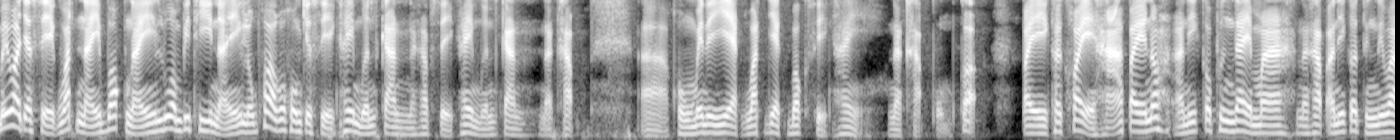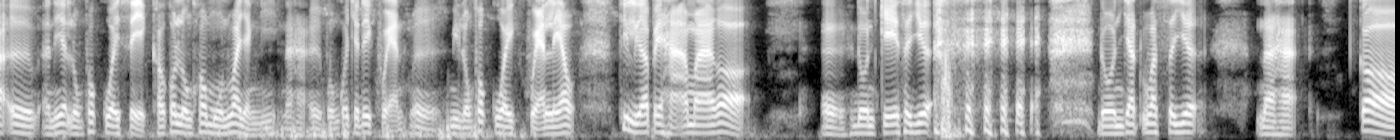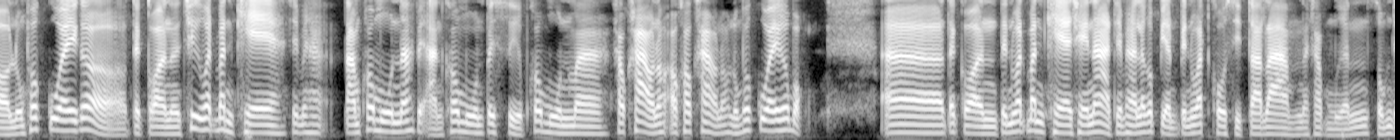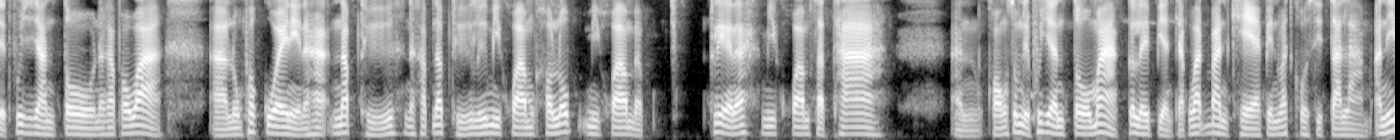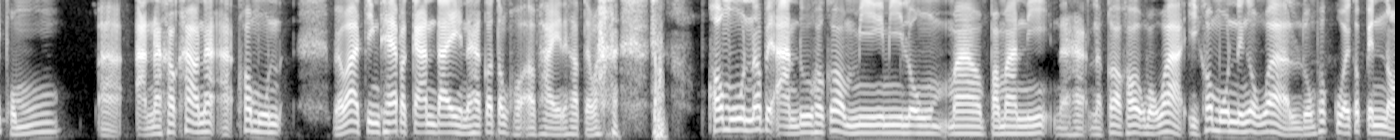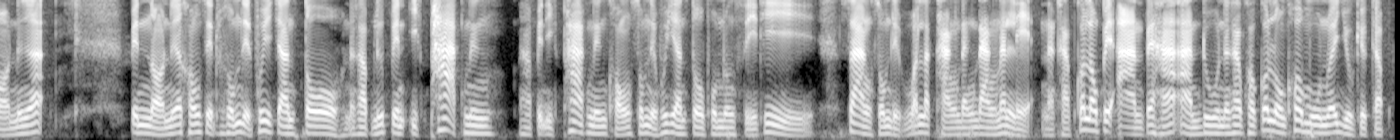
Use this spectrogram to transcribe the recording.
ไม่ว่าจะเสกวัดไหนบล็อกไหนร่วมพิธีไหน หลวงพ่อก็คงจะเสกให้เหมือนกันนะครับเสกให้เหมือนกันนะครับคงไม่ได้แยกวัดแยกบล็อกเสกให้นะครับ ผมก็ไปค่อยๆ หาไปเนาะอันนี้ก็เพิ่งได้มานะครับ อันนี้ก็ถึงได้ว่าเอออันนี้หลวงพ่อกวยเสกเขาก็ลงข้อมูลว่าอย่างนี้นะฮะเออผมก็จะได้แขวนเออมีหลวงพ่อกวยแขวนแล้ว ที่เหลือไปหามาก็เออโดนเกซะเยอะ โดนยัดวัดซะเยอะนะฮะ ก็หลวงพ่อกลวยก็แต่ก่อนชื่อวัดบ้านแคใช่ไหมฮะตามข้อมูลนะไปอ่านข้อมูลไปสืบข้อมูลมาคร่าวๆเนาะเอาคร่าวๆเนาะหลวงพ่อกลวยก็บอกอ่าแต่ก่อนเป็นวัดบ้านแคชัยนาทใช่ไหมฮะแล้วก็เปลี่ยนเป็นวัดโคสิตารามนะครับเหมือนสมเด็จผู้ชยานโตนะครับ เพราะว่าอ่าหลวงพ่อกลวยเนี่ยนะฮะนับถือนะครับนับถือหรือมีความเคารพมีความแบบเรียกนะมีความศรัทธาอันของสมเด็จพระยันโตมากก็เลยเปลี่ยนจากวัดบ้านแคเป็นวัดโคสิตาราม อันนี้ผม อ่านนะคร่าวๆนะข้อมูล แบบว่าจริงแท้ประการใดนะฮะก็ต้องขออภัยนะครับ แต่ว่าข้อมูลเนาะไปอ่านดูเขาก็มีมีลงมาประมาณนี้นะฮะแล้วก็เขาบอกว่าอีกข้อมูลหนึ่งก็บอกว่าหลวงพ่อกลวยก็เป็นหน่อเนื้อ เป็นหน่อเนื้อของสมเด็จพระจารย์โตนะครับหรือเป็นอีกภาคหนึ่ง นะครับเป็นอีกภาคหนึ่งของสมเด็จพระยานโตพรหมรังสีที่สร้างสมเด็จวัดระฆังดัง ๆ นั่นแหละนะครับ ก็ลองไปอ่านไปหาอ่านดูนะครับเขาก็ลงข้อมูลไว้อยู่เกี่ยวกับ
